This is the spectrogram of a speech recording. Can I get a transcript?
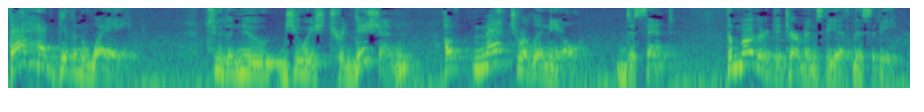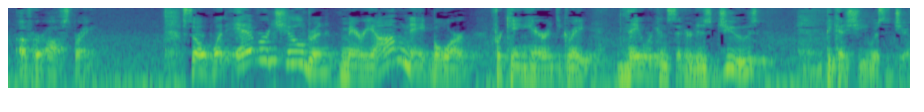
that had given way to the new Jewish tradition of matrilineal descent. The mother determines the ethnicity of her offspring. So, whatever children Mariamne bore for King Herod the Great, they were considered as Jews because she was a Jew.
